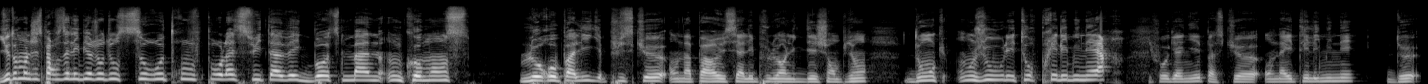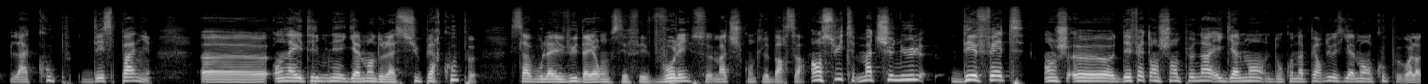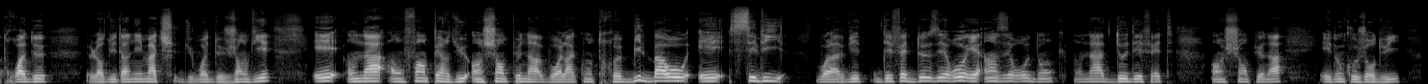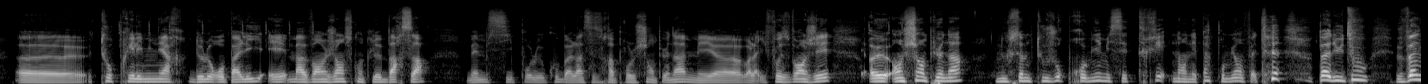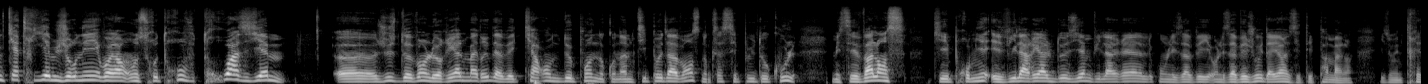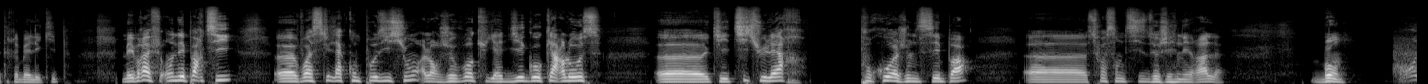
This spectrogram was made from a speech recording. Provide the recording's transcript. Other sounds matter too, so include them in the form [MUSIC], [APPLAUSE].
Yo tout le monde, j'espère que vous allez bien aujourd'hui. On se retrouve pour la suite avec Bossman. On commence l'Europa League puisque on n'a pas réussi à aller plus loin en Ligue des Champions. Donc on joue les tours préliminaires. Il faut gagner parce que on a été éliminé de la Coupe d'Espagne. Euh, on a été éliminé également de la Super Coupe. Ça, vous l'avez vu. D'ailleurs, on s'est fait voler ce match contre le Barça. Ensuite, match nul, défaite euh, défaite en championnat également. Donc, on a perdu également en Coupe, voilà, 3-2 lors du dernier match du mois de janvier. Et on a enfin perdu en championnat, voilà, contre Bilbao et Séville. Voilà, défaite 2-0 et 1-0. Donc, on a deux défaites en championnat. Et donc, aujourd'hui, euh, tour préliminaire de l'Europa League et ma vengeance contre le Barça. Même si pour le coup, bah là, ça sera pour le championnat. Mais euh, voilà, il faut se venger. Euh, en championnat, nous sommes toujours premiers, mais c'est très. Non, on n'est pas premier en fait. [LAUGHS] pas du tout. 24e journée, voilà, on se retrouve troisième. juste devant le Real Madrid avec 42 points, donc on a un petit peu d'avance, donc ça c'est plutôt cool. Mais c'est Valence qui est premier et Villarreal deuxième. Villarreal, on les avait, on les avait joués d'ailleurs, ils étaient pas mal. Hein. Ils ont une très très belle équipe. Mais bref, on est parti. Euh, voici la composition. Alors je vois qu'il y a Diego Carlos euh, qui est titulaire. Pourquoi Je ne sais pas. 66 euh, de général. Bon.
